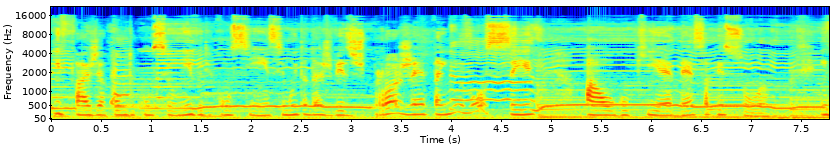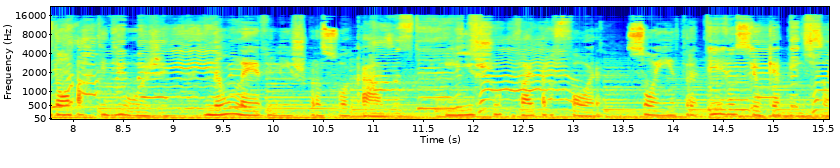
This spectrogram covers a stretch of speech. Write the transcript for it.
e faz de acordo com seu nível de consciência e muitas das vezes projeta em você algo que é dessa pessoa. Então, a partir de hoje, não leve lixo para sua casa. Lixo vai para fora. Só entra em você o que é bênção.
